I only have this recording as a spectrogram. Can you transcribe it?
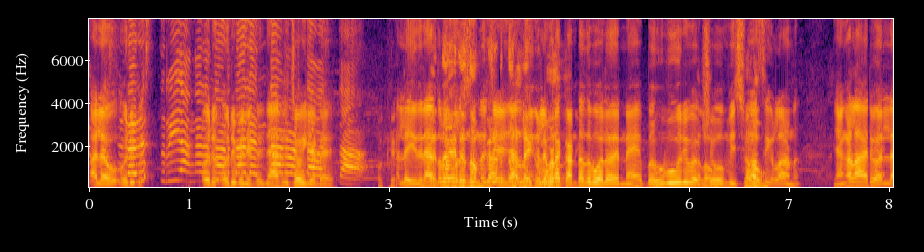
അല്ല, ഒരു- ഒരു- ഒരു മിനിറ്റ്, ഞാൻ ചോദിക്കട്ടെ? ഓക്കെ. അല്ല ഇതിനകത്തുള്ള എന്തായാലും പ്രശ്നം എന്ന് നമുക്ക് വെച്ച് കഴിഞ്ഞാൽ അടുത്ത നിങ്ങൾ ഇവിടെ ആളിലേക്ക് കണ്ടതുപോലെ തന്നെ ബഹുഭൂരിപക്ഷവും വിശ്വാസികളാണ്. ഞങ്ങൾ ആരും അല്ല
